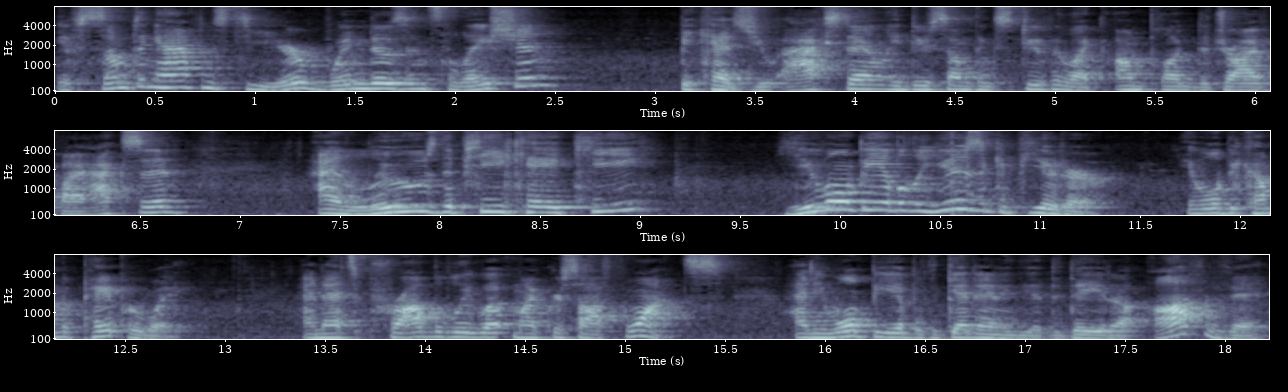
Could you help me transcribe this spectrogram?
if something happens to your Windows installation because you accidentally do something stupid like unplug the drive by accident and lose the PK key, you won't be able to use the computer. It will become a paperweight. And that's probably what Microsoft wants. And you won't be able to get any of the data off of it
